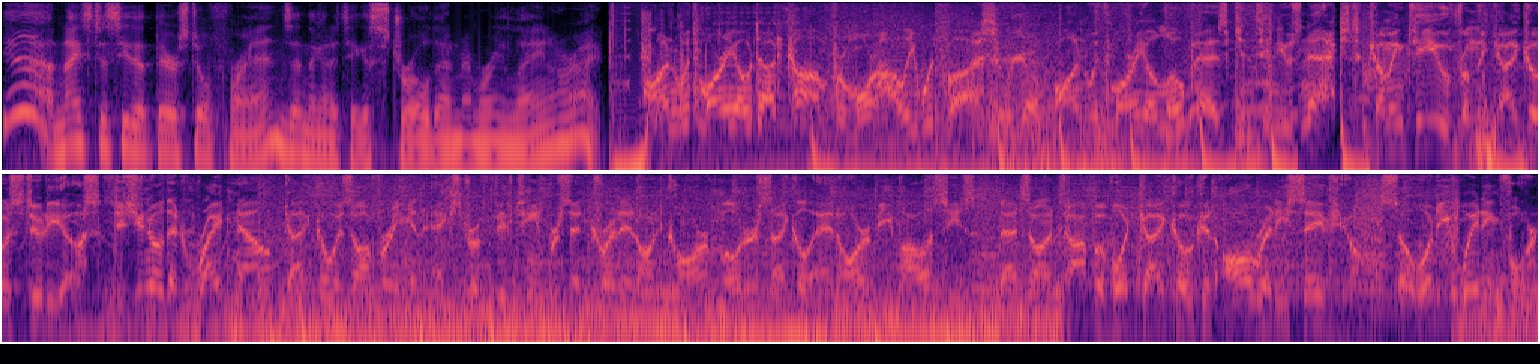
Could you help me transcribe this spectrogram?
Yeah, nice to see that they're still friends and they're going to take a stroll down memory lane. All right. OnWithMario.com for more Hollywood buzz. Here we go. On with Mario Lopez continues next. Coming to you from the Geico Studios. Did you know that right now, Geico is offering an extra 15% credit on car, motorcycle, and RV policies? That's on top of what Geico could already save you. So what are you waiting for?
